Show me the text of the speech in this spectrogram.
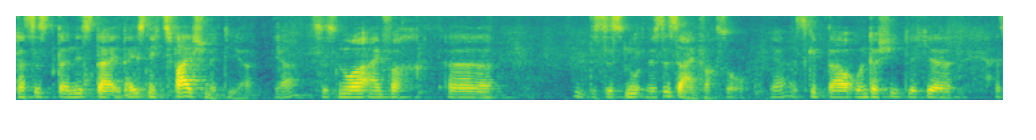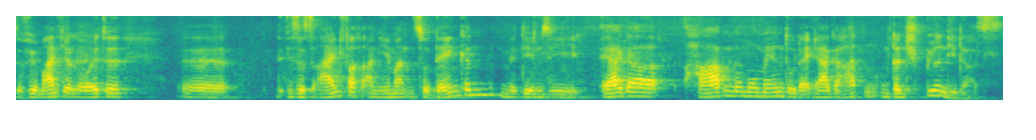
das ist, dann ist da, da ist nichts falsch mit dir. Ja? Es ist nur einfach, äh, das, ist nur, das ist einfach so. Ja? Es gibt da unterschiedliche, also für manche Leute ist es einfach, an jemanden zu denken, mit dem sie Ärger haben im Moment oder Ärger hatten und dann spüren die das.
